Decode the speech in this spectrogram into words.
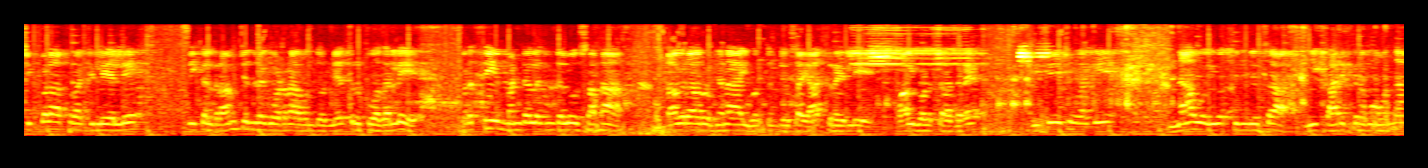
ಚಿಕ್ಕಬಳ್ಳಾಪುರ ಜಿಲ್ಲೆಯಲ್ಲಿ ಶ್ರೀಕಲ್ ರಾಮಚಂದ್ರೇಗೌಡರ ಒಂದು ನೇತೃತ್ವದಲ್ಲಿ ಪ್ರತಿ ಮಂಡಲದಿಂದಲೂ ಸಹ ಸಾವಿರಾರು ಜನ ಇವತ್ತಿನ ದಿವಸ ಯಾತ್ರೆಯಲ್ಲಿ ಪಾಲ್ಗೊಳ್ತಾ ಇದ್ದಾರೆ. ವಿಶೇಷವಾಗಿ ನಾವು ಇವತ್ತಿನ ದಿವಸ ಈ ಕಾರ್ಯಕ್ರಮವನ್ನು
